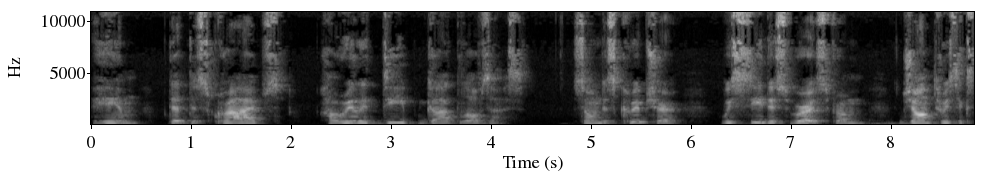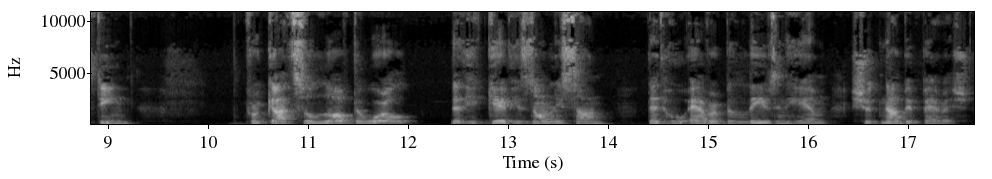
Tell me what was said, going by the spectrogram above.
hymn that describes how really deep God loves us. So in the scripture, we see this verse from John 3:16. For God so loved the world that he gave his only son that whoever believes in him should not be perished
